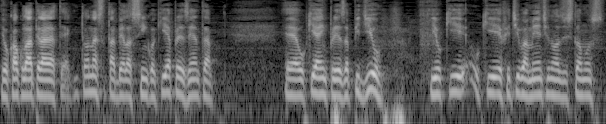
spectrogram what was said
e o calculado pela área técnica. Então, nessa tabela 5 aqui, apresenta é, o que a empresa pediu e o que, o que efetivamente nós estamos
